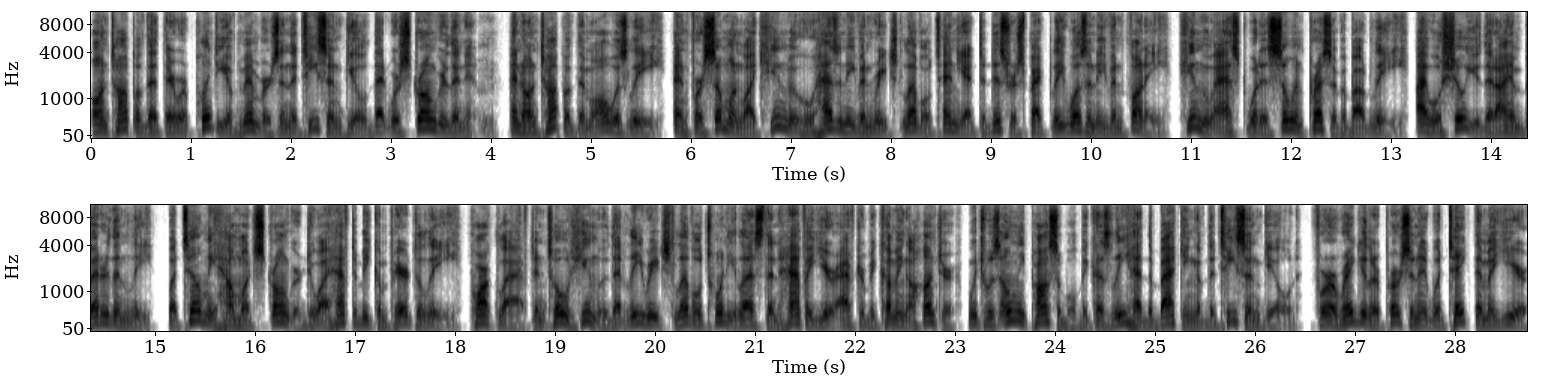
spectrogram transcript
On top of that, there were plenty of members in the Tisun Guild that were stronger than him. And on top of them all was Lee. And for someone like Hyunwoo who hasn't even reached level 10 yet to disrespect Lee wasn't even funny. Hyunwoo asked what is so impressive about Lee. I will show you that I am better than Lee, but tell me how much stronger do I have to be compared to Lee? Park laughed and told Hyunwoo that Lee reached level 20 less than half a year after becoming a hunter, which was only possible because Lee had the backing of the Tisun Guild. For a regular person it would take them a year,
